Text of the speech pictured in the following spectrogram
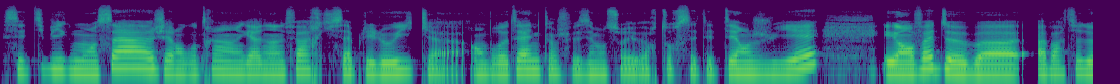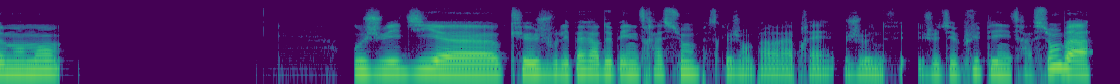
C'est typiquement ça. J'ai rencontré un gardien de phare qui s'appelait Loïc en Bretagne quand je faisais mon Survivor Tour cet été en juillet. Et en fait, bah, à partir du moment où je lui ai dit que je voulais pas faire de pénétration parce que j'en parlerai après, je ne fais, fais plus de pénétration, bah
